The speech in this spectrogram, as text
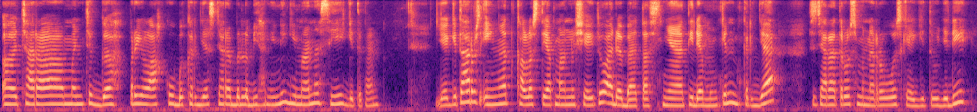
uh, cara mencegah perilaku bekerja secara berlebihan ini gimana sih gitu kan? Ya kita harus ingat kalau setiap manusia itu ada batasnya, tidak mungkin bekerja secara terus menerus kayak gitu. Jadi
